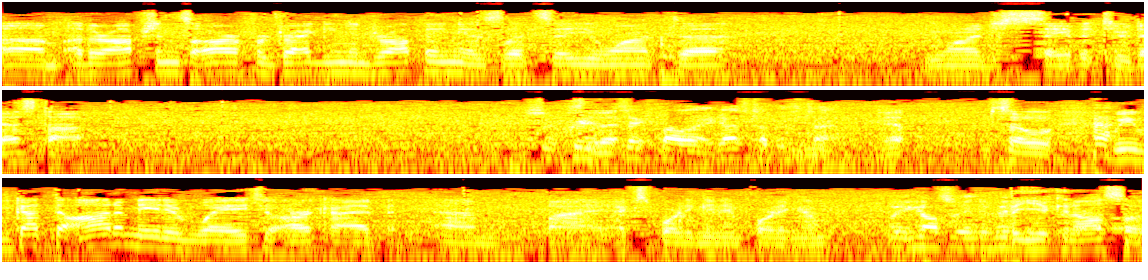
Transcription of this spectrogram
Um, other options are for dragging and dropping. Is let's say you want uh, you want to just save it to your desktop. So create So a text file on your desktop this time. Yep. So we've got the automated way to archive um, by exporting and importing them. But you can also individually. But you can also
